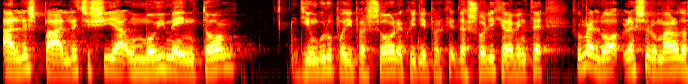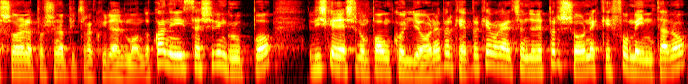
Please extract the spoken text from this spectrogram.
alle spalle ci sia un movimento di un gruppo di persone, quindi perché da soli chiaramente, secondo me l'essere umano da solo è la persona più tranquilla del mondo. Quando inizia a essere in gruppo rischia di essere un po' un coglione, perché? Perché magari ci sono delle persone che fomentano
